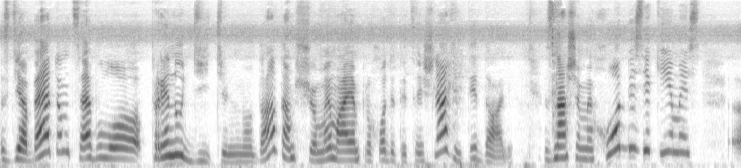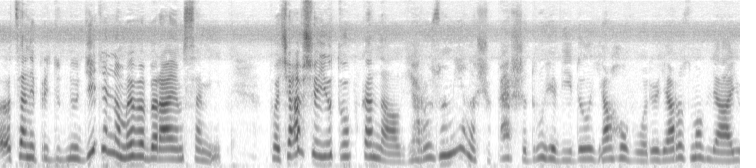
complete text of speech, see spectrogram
з діабетом це було принудительно, да? там, що ми маємо проходити цей шлях і йти далі. З нашими хобі, з якимись, е, це не принудительно, ми вибираємо самі. Почавши YouTube канал, я розуміла, що перше, друге відео я говорю, я розмовляю,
